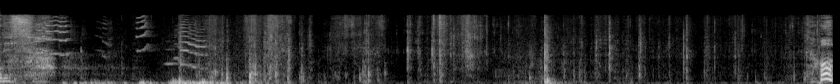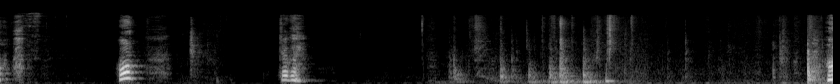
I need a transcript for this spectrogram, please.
어딨어? 어? 어? 잠깐. 어?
